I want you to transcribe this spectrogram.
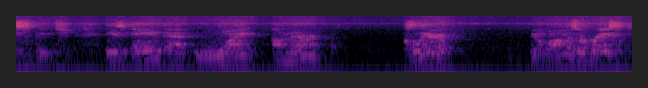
hate speech is aimed at white America. Clearly, the Obamas are racist.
